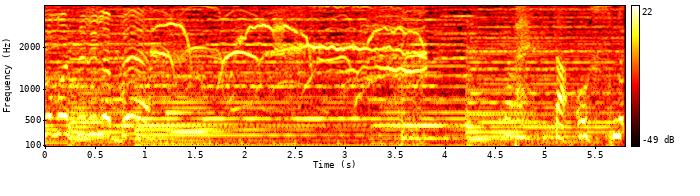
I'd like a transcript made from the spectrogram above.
Come on, Delila Bästa och snygg.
